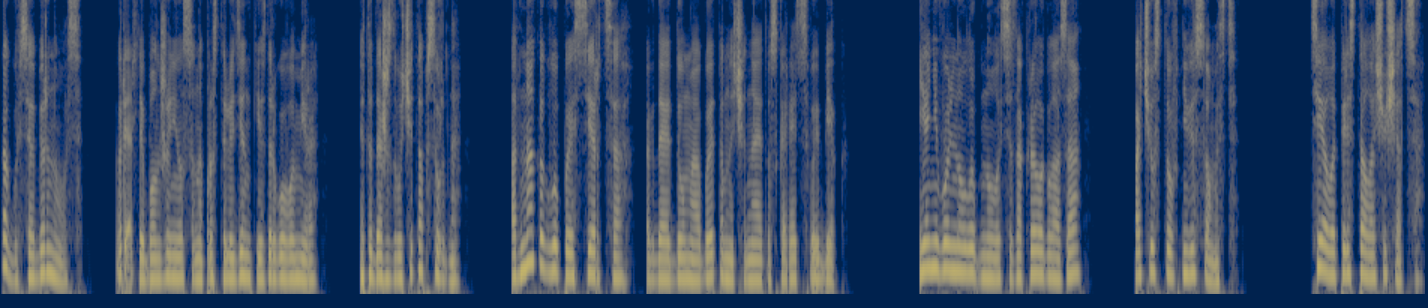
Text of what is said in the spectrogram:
как бы все обернулось? Вряд ли бы он женился на простолюдинке из другого мира. Это даже звучит абсурдно. Однако глупое сердце, когда я думаю об этом, начинает ускорять свой бег. Я невольно улыбнулась и закрыла глаза, почувствовав невесомость. Тело перестало ощущаться.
